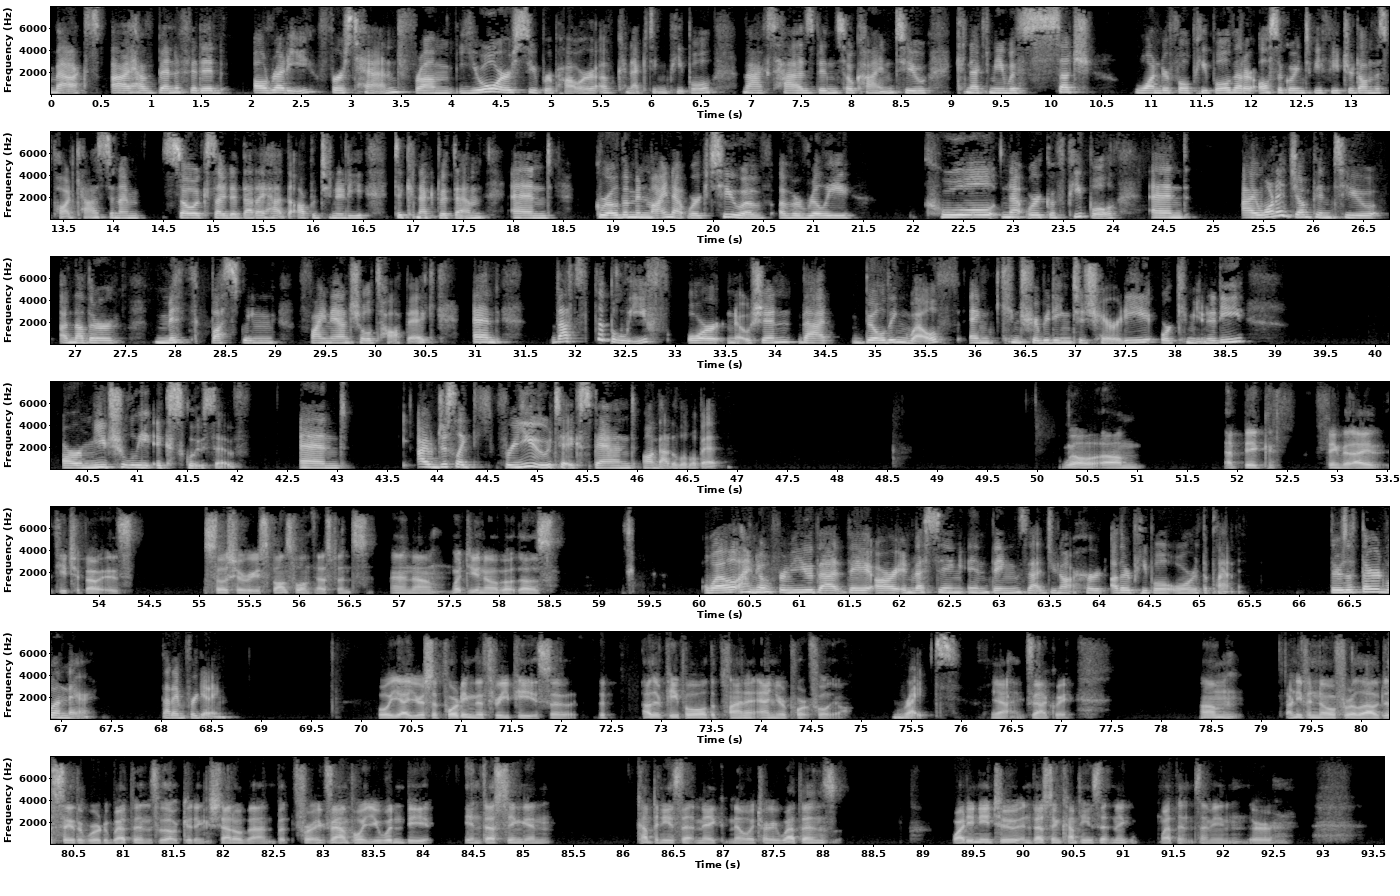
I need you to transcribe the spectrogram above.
Max, I have benefited already firsthand from your superpower of connecting people. Max has been so kind to connect me with such wonderful people that are also going to be featured on this podcast. And I'm so excited that I had the opportunity to connect with them and grow them in my network too of, of a really cool network of people. And I want to jump into another myth busting financial topic. And that's the belief or notion that building wealth and contributing to charity or community are mutually exclusive. And I would just like for you to expand on that a little bit. Well, um, a big thing that I teach about is socially responsible investments. And um, what do you know about those? Well, I know from you that they are investing in things that do not hurt other people or the planet. There's a third one there that I'm forgetting. Well, yeah, you're supporting the three P's. So the other people, the planet, and your portfolio. Right. Yeah, exactly. Um, I don't even know if we're allowed to say the word weapons without getting shadow banned. But for example, you wouldn't be investing in companies that make military weapons, why do you need to invest in companies that make weapons? I mean, they're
